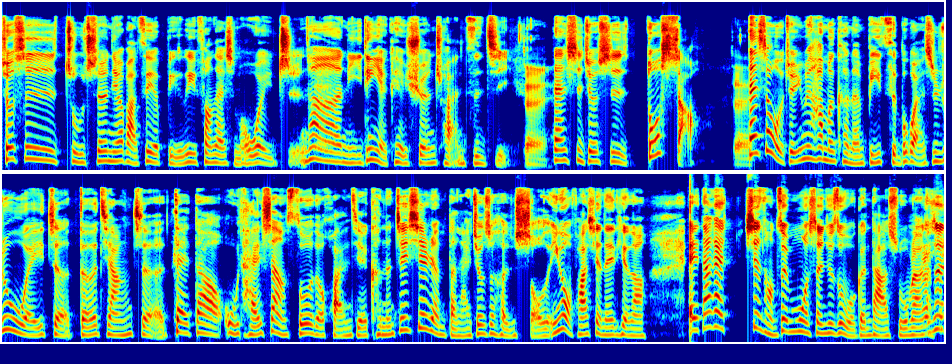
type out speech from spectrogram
就是主持人你要把自己的比例放在什么位置，那你一定也可以宣传自己。对，但是就是多少。对但是我觉得，因为他们可能彼此不管是入围者、得奖者，再到舞台上所有的环节，可能这些人本来就是很熟的。因为我发现那天呢、啊，哎，大概现场最陌生就是我跟大叔，我们俩就是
